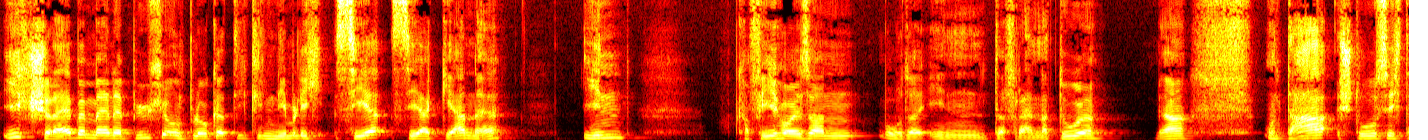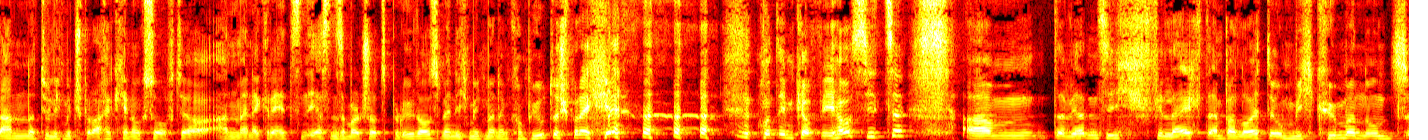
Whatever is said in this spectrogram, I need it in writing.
Ich schreibe meine Bücher und Blogartikel nämlich sehr, sehr gerne in Kaffeehäusern oder in der freien Natur. Ja, und da stoße ich dann natürlich mit Spracherkennungssoftware an meine Grenzen. Erstens einmal schaut es blöd aus, wenn ich mit meinem Computer spreche und im Kaffeehaus sitze. Ähm, da werden sich vielleicht ein paar Leute um mich kümmern und,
